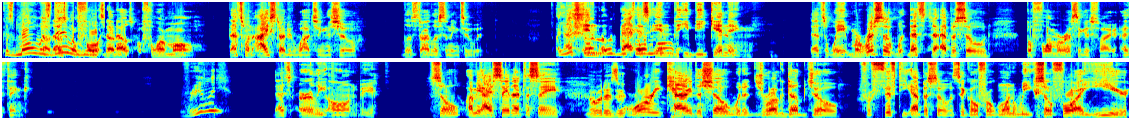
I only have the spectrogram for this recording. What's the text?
because Mal was no, that was there before. was. No, that was before Mal. That's when I started watching the show. Let's start listening to it. Are you That's sure in that was that before in the beginning. That's way Marisa. That's the episode before Marisa gets fired. I think. Really? That's early on, B. So I mean, I say that to say, what is it? Rory carried the show with a drugged up Joe for 50 episodes that go for one week. So for a year,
